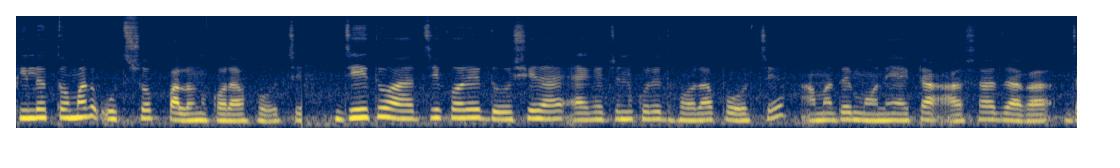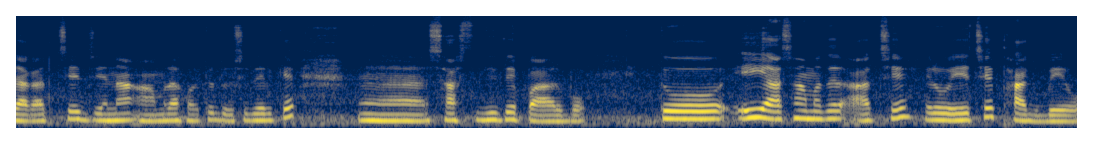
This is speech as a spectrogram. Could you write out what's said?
তিলোত্তমার উৎসব পালন করা হচ্ছে। যেহেতু আরজি করে দোষীরা এক একজন করে ধরা পড়ছে, আমাদের মনে একটা আশা জাগা, জাগাচ্ছে যে না, আমরা হয়তো দোষীদেরকে শাস্তি দিতে পারব। তো এই আশা আমাদের আছে, রয়েছে, থাকবেও।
